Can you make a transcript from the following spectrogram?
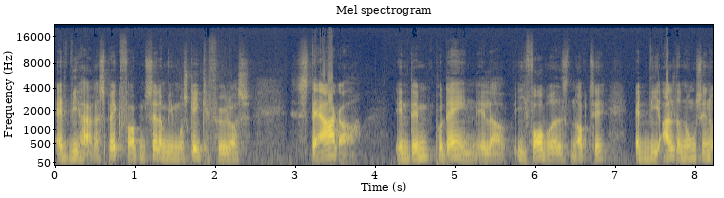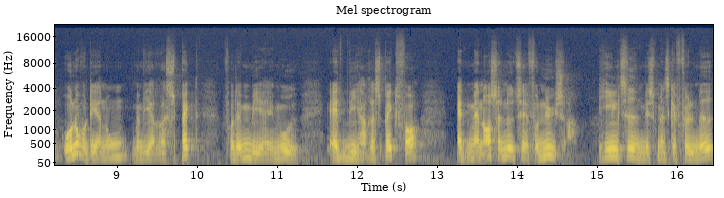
At vi har respekt for dem, selvom vi måske kan føle os stærkere end dem på dagen, eller i forberedelsen op til, at vi aldrig nogensinde undervurderer nogen, men vi har respekt for dem, vi er imod. At vi har respekt for, at man også er nødt til at forny sig hele tiden, hvis man skal følge med,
